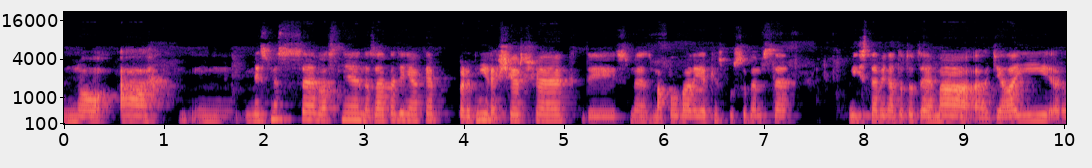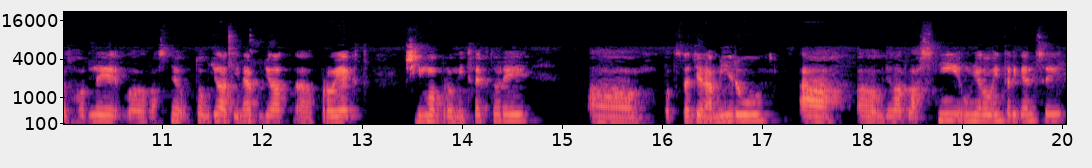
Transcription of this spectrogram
No a mm, my jsme se vlastně na základě nějaké první rešerše, kdy jsme zmapovali, jakým způsobem se výstavy na toto téma eh, dělají, rozhodli eh, vlastně to udělat jinak, udělat projekt přímo pro Meat Factory, v podstatě na míru, a, udělat vlastní umělou inteligenci.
